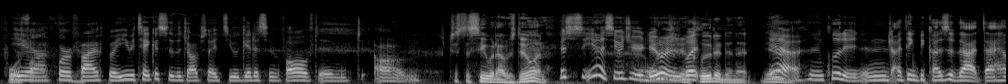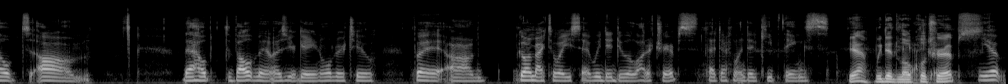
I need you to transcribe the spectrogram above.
four yeah, or five, four or five. But you would take us to the job sites. You would get us involved and um, just to see what I was doing. just yeah, see what you were doing. you But included in it. Yeah. yeah. included. And I think because of that, that helped. Um, that helped development as you're getting older too. But um, going back to what you said, we did do a lot of trips. That definitely did keep things. Yeah, we did local trips. Yep.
